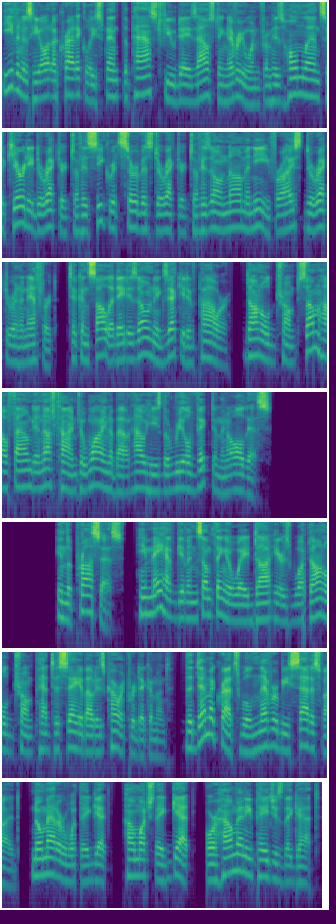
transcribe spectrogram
Even as he autocratically spent the past few days ousting everyone from his Homeland Security Director to his Secret Service Director to his own nominee for ICE Director in an effort to consolidate his own executive power, Donald Trump somehow found enough time to whine about how he's the real victim in all this. In the process, he may have given something away. Here's what Donald Trump had to say about his current predicament. The Democrats will never be satisfied, no matter what they get, how much they get, or how many pages they get.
